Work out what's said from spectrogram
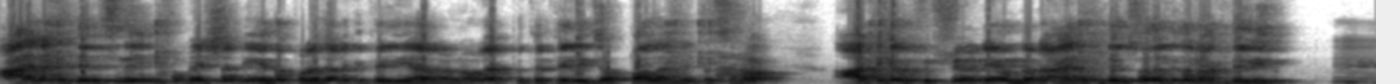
ఆయనకి తెలిసిన ఇన్ఫర్మేషన్ ఏదో ప్రజలకు తెలియాలనో లేకపోతే తెలియ చెప్పాలని చెప్పేసినో ఆర్టికల్ ఫిఫ్టీన్ ఉందనో ఆయనకు తెలుసో తెలీదో నాకు తెలియదు ఉమ్,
